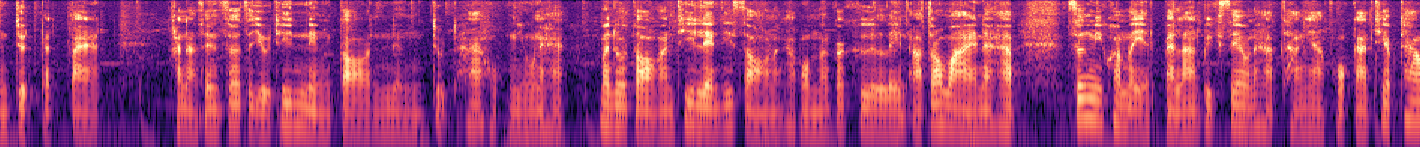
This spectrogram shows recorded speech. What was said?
1.88 ขนาดเซนเซอร์จะอยู่ที่ 1 ต่อ 1.56 นิ้วนะฮะ มาดูต่อกันที่เลนส์ที่ 2 นะครับผมนั่นก็คือเลนส์อัลตร้าไวนะครับ ซึ่งมีความละเอียด 8 ล้านพิกเซลนะครับ ทางยาโฟกัสเทียบเท่า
